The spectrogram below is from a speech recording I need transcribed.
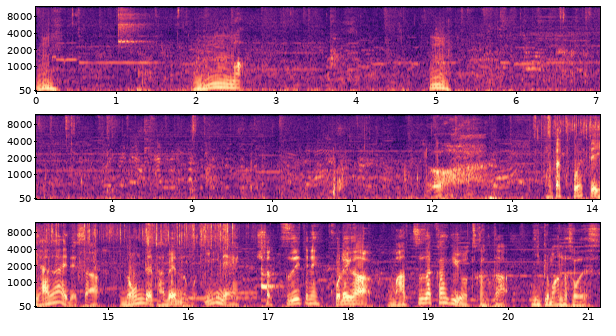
うん。うんまっ。うん。うわたこうやって野外でさ飲んで食べるのもいいね。そしたら続いてねこれが松坂牛を使った肉まんだそうです。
